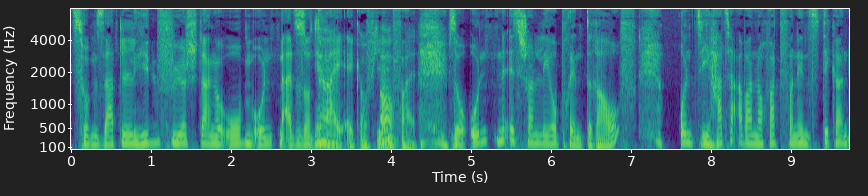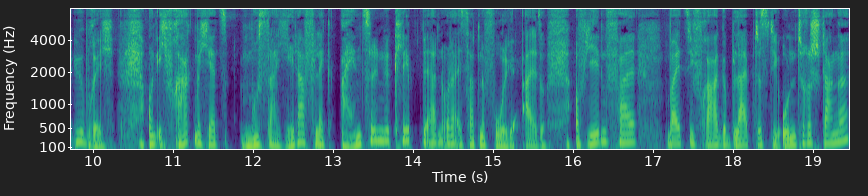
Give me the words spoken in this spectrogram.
zum Sattel Hinführstange oben, unten. Also so ein Ja. Dreieck auf jeden Oh. Fall. So, unten ist schon Leoprint drauf. Und sie hatte aber noch was von den Stickern übrig. Und ich frage mich jetzt, muss da jeder Fleck einzeln geklebt werden oder ist das eine Folie? Also, auf jeden Fall war jetzt die Frage, bleibt es die untere Stange?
